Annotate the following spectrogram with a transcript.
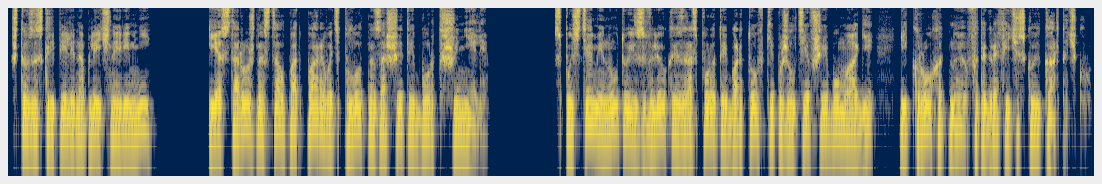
что заскрипели наплечные ремни, и осторожно стал подпарывать плотно зашитый борт шинели. Спустя минуту извлек из распоротой бортовки пожелтевшие бумаги и крохотную фотографическую карточку.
